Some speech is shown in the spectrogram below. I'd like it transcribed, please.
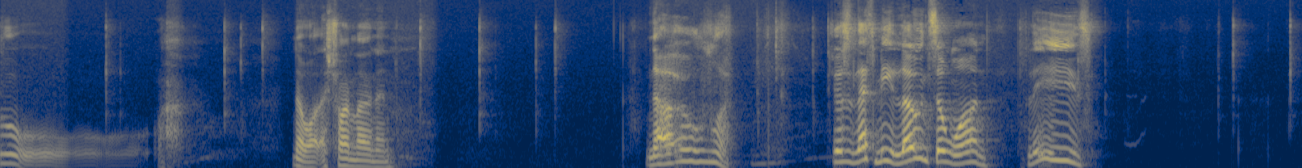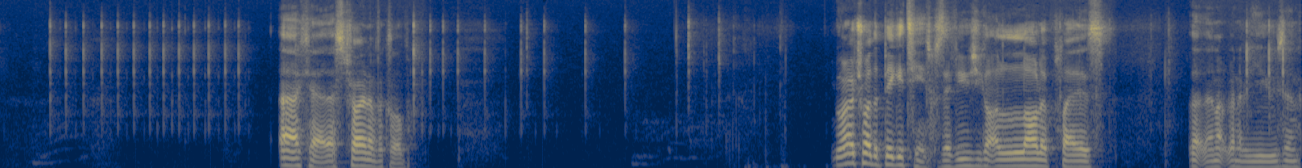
Ooh. No, what? Let's try and loan in. No. Just let me loan someone, please. Okay, let's try another club. You want to try the bigger teams because they've usually got a lot of players that they're not going to be using.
